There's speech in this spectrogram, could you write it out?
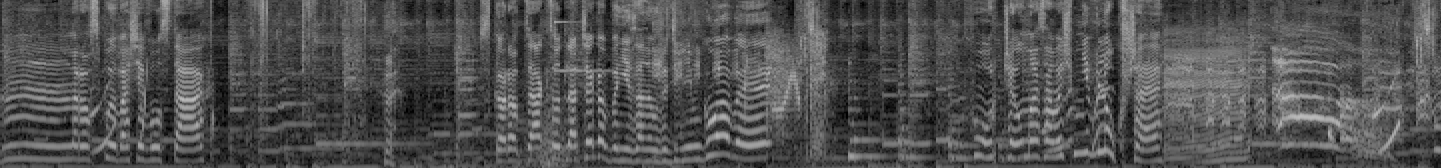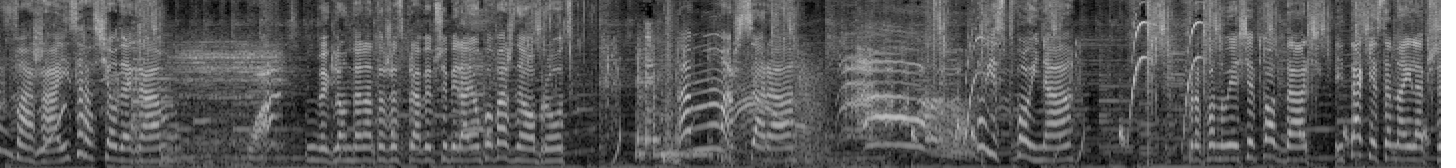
Mmm, rozpływa się w ustach. Skoro tak, to dlaczego by nie zanurzyć w nim głowy? Kurczę, umazałeś mnie w lukrze. Uważaj, zaraz się odegram. What? Wygląda na to, że sprawy przybierają poważny obrót. A masz, Sara! Tu jest wojna! Proponuję się poddać. I tak jestem najlepszy.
